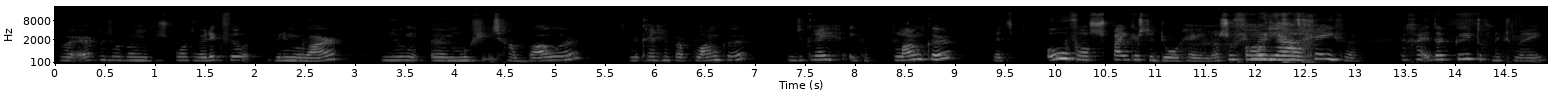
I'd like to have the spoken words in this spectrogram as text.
Maar ergens op een sport, weet ik veel, ik weet niet meer waar. Toen eh, moest je iets gaan bouwen. En dan kreeg je een paar planken. En toen kreeg ik een planken met overal spijkers er doorheen. Alsof je Oh, me die ja. gaat geven. Daar, ga daar kun je toch niks mee?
